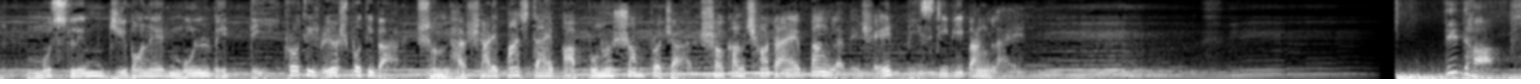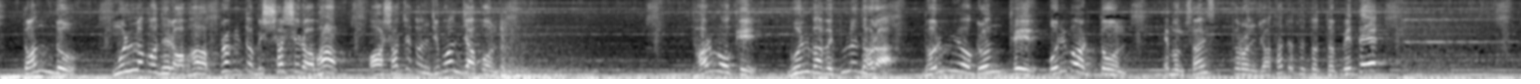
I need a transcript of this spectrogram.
মুসলিম জীবনের মূল ভিত্তি। প্রতি বৃহস্পতিবার সন্ধ্যা সাড়ে পাঁচটায় বা পুনঃ সম্প্রচার। সকাল ছটায় বাংলাদেশে পিস টিভি বাংলায়। দ্বিধা, দ্বন্দ্ব, মূল্যবোধের অভাব, প্রকৃত বিশ্বাসের অভাব, অসচেতন জীবনযাপন। ধর্মকে ভুলভাবে তুলে ধরা, ধর্মীয় গ্রন্থের পরিবর্তন এবং সংস্করণ যথাযথ তথ্য পেতে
